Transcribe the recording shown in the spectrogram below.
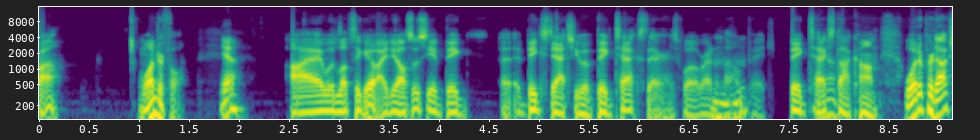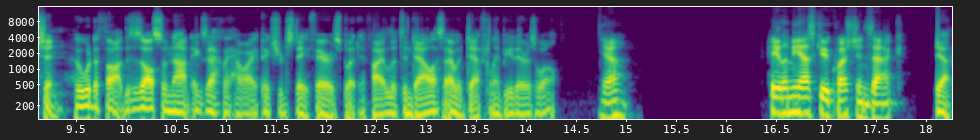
Wow, wonderful. Yeah. I would love to go. I do also see a big a big statue of Big Tex there as well, right on Mhm. the homepage. BigTex.com. What a production. Who would have thought? This is also not exactly how I pictured state fairs, but if I lived in Dallas, I would definitely be there as well. Yeah. Hey, let me ask you a question, Zach. Yeah.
